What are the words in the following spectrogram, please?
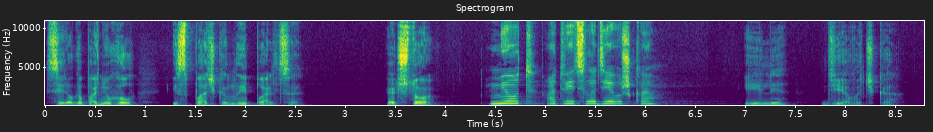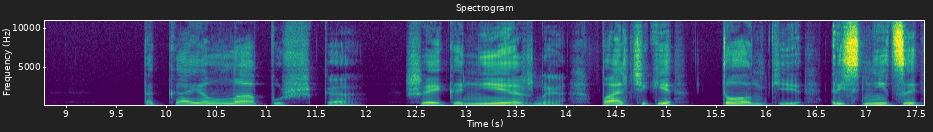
Серега понюхал испачканные пальцы. «Это что?» «Мед», — ответила девушка. Или девочка. Такая лапушка, шейка нежная, пальчики тонкие, ресницы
